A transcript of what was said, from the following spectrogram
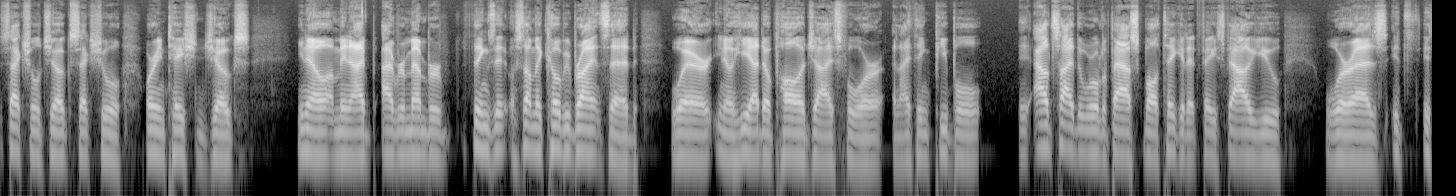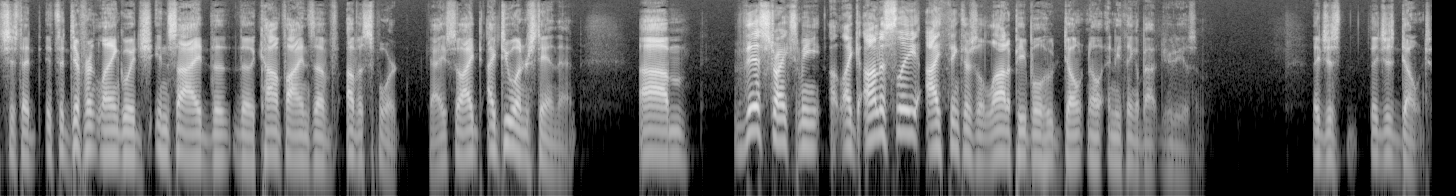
sexual jokes, sexual orientation jokes. You know, I mean, I I remember things that something Kobe Bryant said where you know he had to apologize for, and I think people outside the world of basketball take it at face value, whereas it's it's just a it's a different language inside the the confines of of a sport. Okay, so I I do understand that. Um, this strikes me like honestly, I think there's a lot of people who don't know anything about Judaism. They just they just don't.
